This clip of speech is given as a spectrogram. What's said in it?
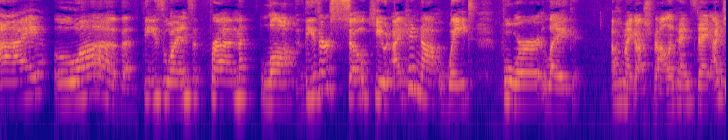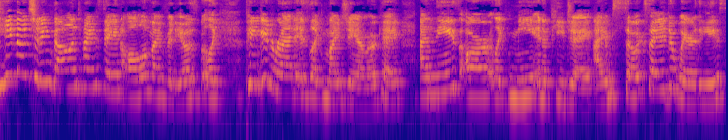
I love these ones from Loft. These are so cute. I cannot wait for like oh my gosh, Valentine's Day. I keep mentioning Valentine's Day in all of my videos, but like pink and red is like my jam, okay? And these are like me in a PJ. I am so excited to wear these.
